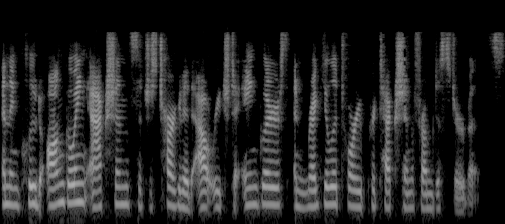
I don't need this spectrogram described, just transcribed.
and include ongoing actions such as targeted outreach to anglers and regulatory protection from disturbance.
